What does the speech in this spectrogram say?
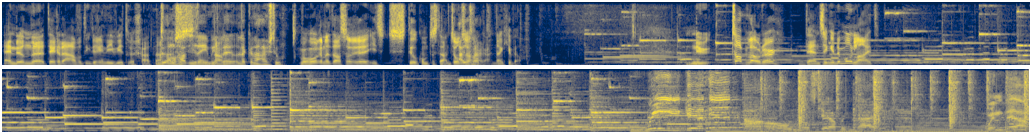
En dan eh, tegen de avond iedereen die weer terug gaat naar Dan huis. gaat iedereen weer Nou, eh, lekker naar huis toe. we horen het als er eh, iets stil komt te staan. John. Sahoka, dankjewel. Nu Toploader, Dancing in the Moonlight. down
